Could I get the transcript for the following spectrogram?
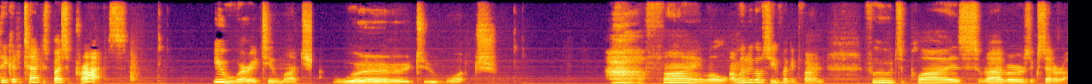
they could attack us by surprise. You worry too much. Way too much. Ah, fine. Well, I'm gonna go see if I can find food, supplies, survivors, etc.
